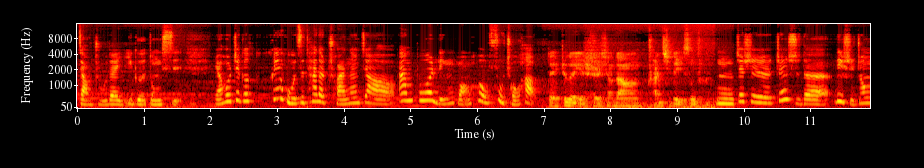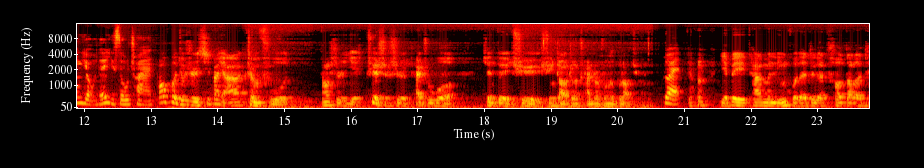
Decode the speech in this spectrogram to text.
角逐的一个东西。然后这个黑胡子他的船呢叫安波林皇后复仇号，对，这个也是相当传奇的一艘船。嗯，这是真实的历史中有的一艘船，包括就是西班牙政府当时也确实是派出过舰队去寻找这个传说中的不老泉。对，也被他们灵活的这个套到了这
